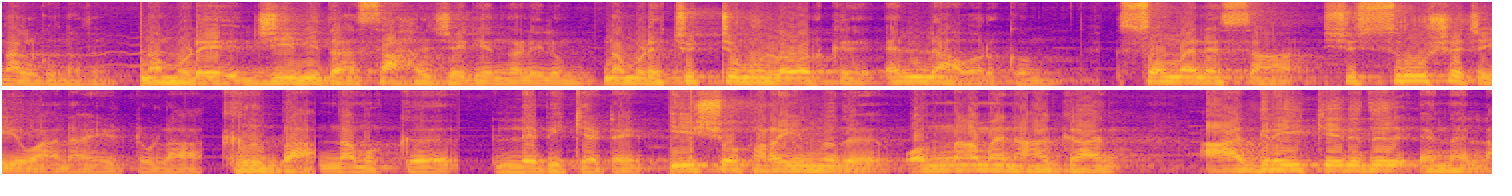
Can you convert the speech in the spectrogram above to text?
നൽകുന്നത്. നമ്മുടെ ജീവിത സാഹചര്യങ്ങളിലും നമ്മുടെ ചുറ്റുമുള്ളവർക്ക് എല്ലാവർക്കും സ്വമനസ ശുശ്രൂഷ ചെയ്യുവാനായിട്ടുള്ള കൃപ നമുക്ക് ലഭിക്കട്ടെ. ഈശോ പറയുന്നത് ഒന്നാമനാകാൻ ആഗ്രഹിക്കരുത് എന്നല്ല.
